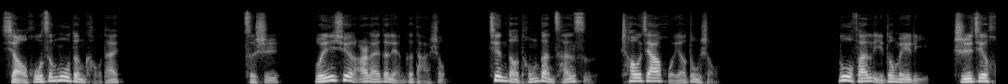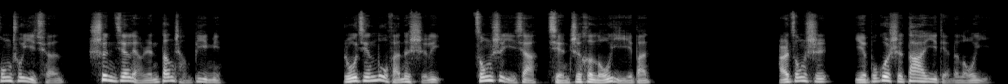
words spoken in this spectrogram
小胡子目瞪口呆。此时闻讯而来的两个打手见到同伴惨死，抄家伙要动手，陆凡理都没理，直接轰出一拳，瞬间两人当场毙命。如今陆凡的实力。宗师以下简直和蝼蚁一般，而宗师也不过是大一点的蝼蚁。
